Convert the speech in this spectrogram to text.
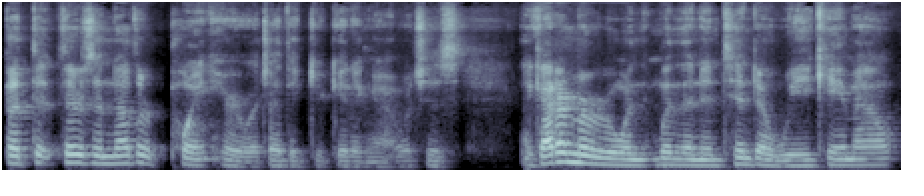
But th- there's another point here, which I think you're getting at, which is like I don't remember when when the Nintendo Wii came out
